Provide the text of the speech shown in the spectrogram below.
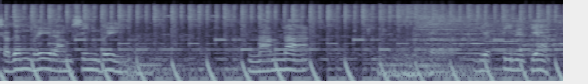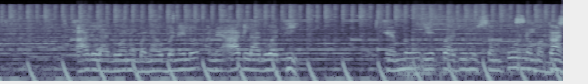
છગનભાઈ રામસિંહભાઈ નામના વ્યક્તિને ત્યાં આગ લાગવાનો બનાવ બનેલો અને આગ લાગવાથી એમનું એક બાજુનું સંપૂર્ણ મકાન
